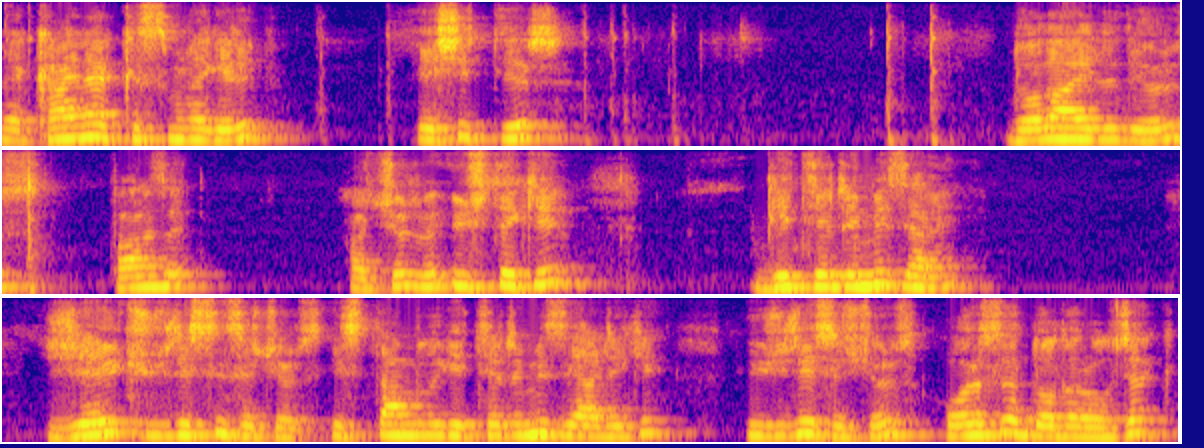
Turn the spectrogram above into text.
Ve kaynak kısmına gelip eşittir dolaylı diyoruz. Parantez açıyoruz ve üstteki getirdiğimiz yani J3 hücresini seçiyoruz. İstanbul'u getirdiğimiz yerdeki hücreyi seçiyoruz. Orası da dolar olacak.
